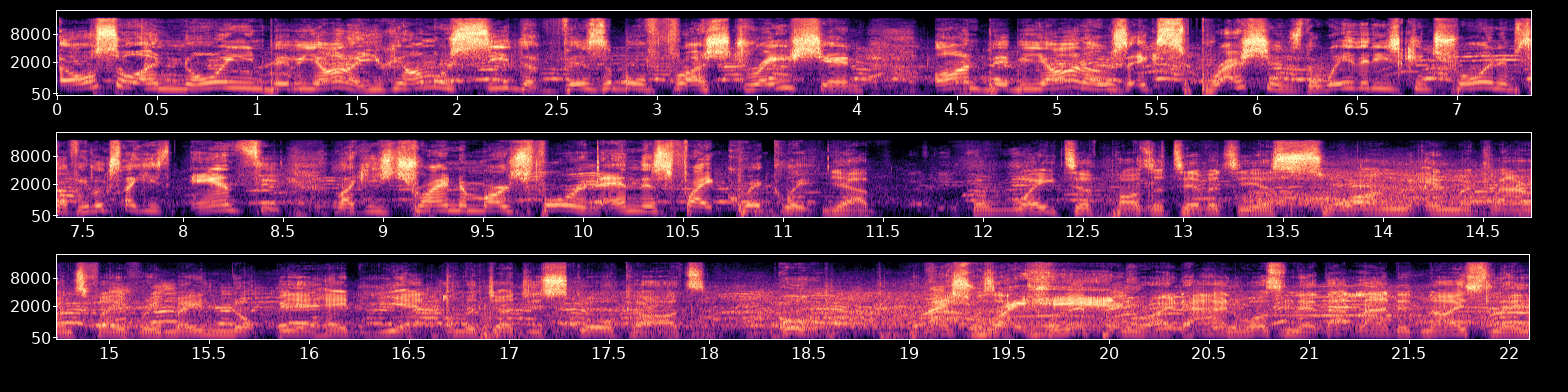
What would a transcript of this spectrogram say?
also annoying Bibiano. You can almost see the visible frustration on Bibiano's expressions, the way that he's controlling himself. He looks like he's antsy, like he's trying to march forward and end this fight quickly. Yeah, the weight of positivity has swung in McLaren's favor. He may not be ahead yet on the judges' scorecards. Oh, nice It was right a clipping hand. right hand, wasn't it? That landed nicely.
